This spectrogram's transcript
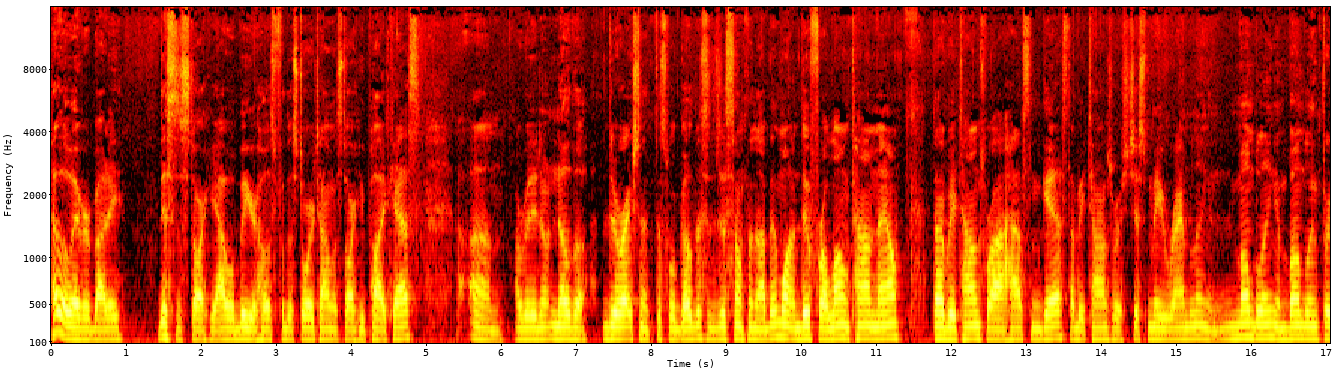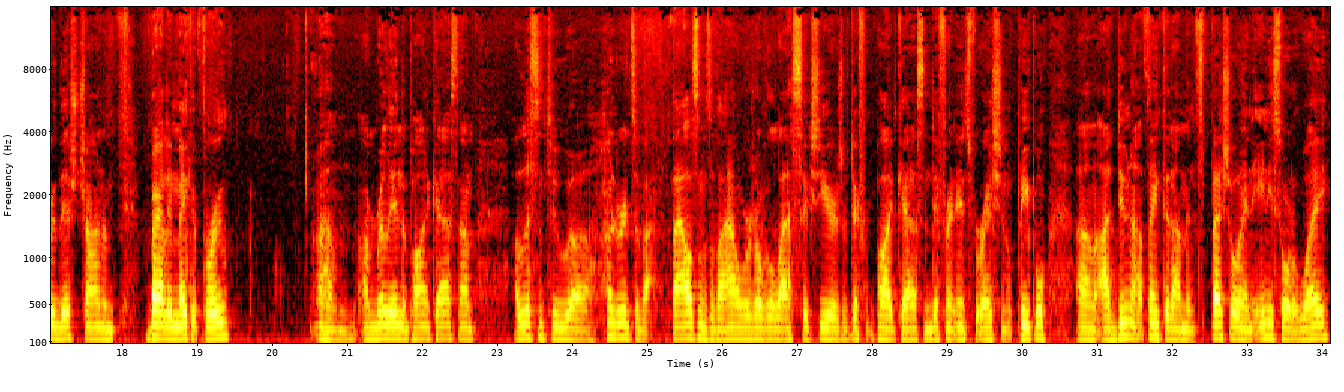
Hello, everybody. This is Starkey. I will be your host for the Storytime with Starkey podcast. Um, I really don't know the direction that this will go. This is just something I've been wanting to do for a long time now. There'll be times where I have some guests. There'll be times where it's just me rambling and mumbling and bumbling through this, trying to barely make it through. Um, I'm really in the podcast. I'm I listened to uh, hundreds of thousands of hours over the last six years of different podcasts and different inspirational people. Um, I do not think that I'm in special in any sort of way.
